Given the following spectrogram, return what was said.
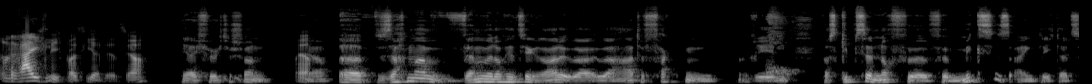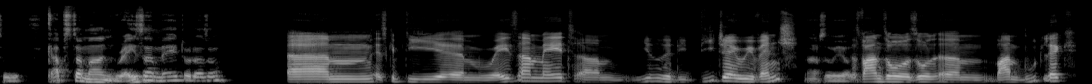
reichlich passiert ist, ja. Ja, ich fürchte schon. Ja. ja. Äh, sag mal, wenn wir doch jetzt hier gerade über, über harte Fakten reden, was gibt's denn noch für, für Mixes eigentlich dazu? Gab's da mal ein Razormate oder so? Ähm, es gibt die ähm, Razormate, ähm, wie hießen sie, die DJ Revenge. Ach so, ja. Das waren so, so ähm, war ein Bootleg,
